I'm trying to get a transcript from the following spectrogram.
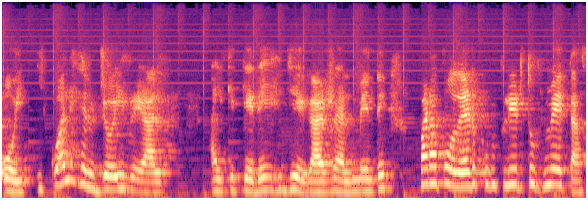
hoy. ¿Y cuál es el yo ideal al que querés llegar realmente para poder cumplir tus metas?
